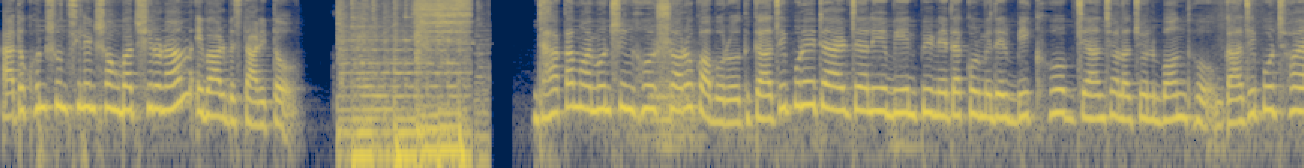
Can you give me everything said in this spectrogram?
এতক্ষণ শুনছিলেন সংবাদ শিরোনাম, এবার বিস্তারিত। ঢাকা ময়মনসিংহ সড়ক অবরোধ। গাজীপুরে টায়ার জ্বালিয়ে বিএনপির নেতাকর্মীদের বিক্ষোভ, যান চলাচল বন্ধ। গাজীপুর ছয়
